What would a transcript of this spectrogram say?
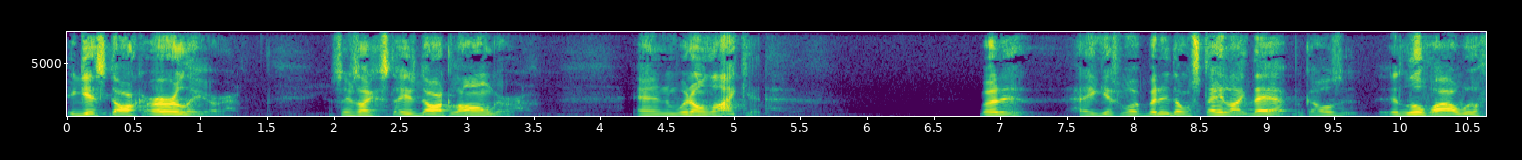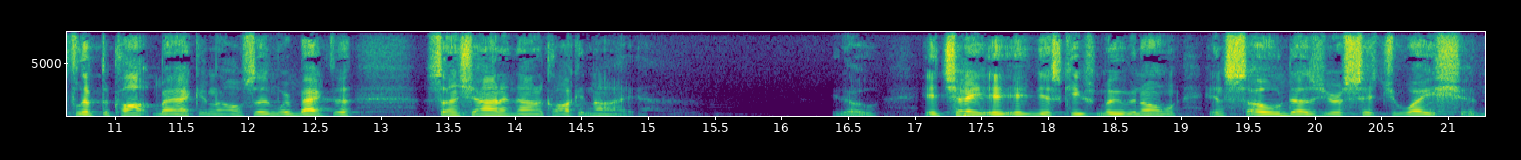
It gets dark earlier. It seems like it stays dark longer. And we don't like it. But it, hey, guess what? But it don't stay like that because in a little while we'll flip the clock back and all of a sudden we're back to sunshine at 9 o'clock at night. You know, it, change, it, it just keeps moving on. And so does your situation.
